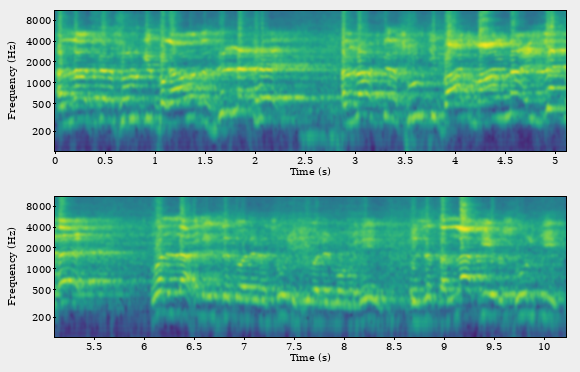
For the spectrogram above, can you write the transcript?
اللہ اس کے رسول کی بغاوت ذلت ہے اللہ اس کے رسول کی بات ماننا عزت ہے واللہ العزت رسول ہی والمومنین عزت اللہ کی، رسول کی،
